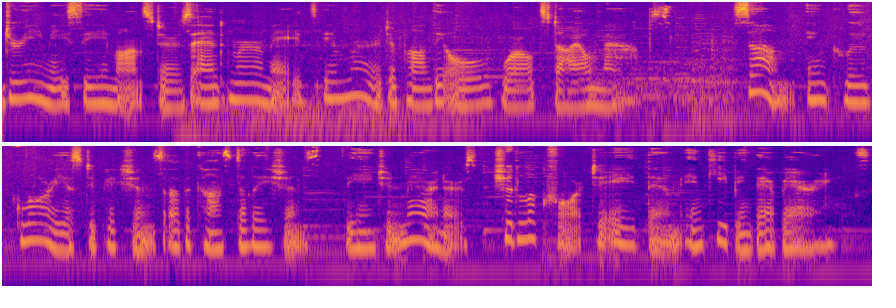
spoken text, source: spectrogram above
dreamy sea monsters and mermaids emerge upon the old world style maps. Some include glorious depictions of the constellations the ancient mariners should look for to aid them in keeping their bearings.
